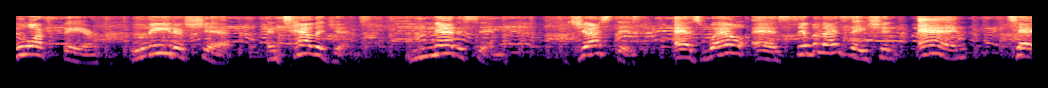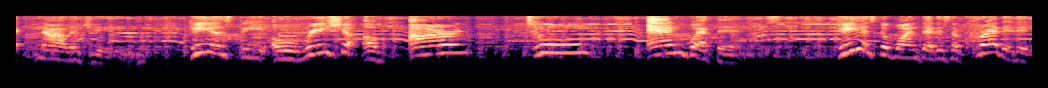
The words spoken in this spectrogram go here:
warfare, leadership, intelligence, medicine, justice, as well as civilization and technology. He is the Orisha of iron, tool, and weapons. He is the one that is accredited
